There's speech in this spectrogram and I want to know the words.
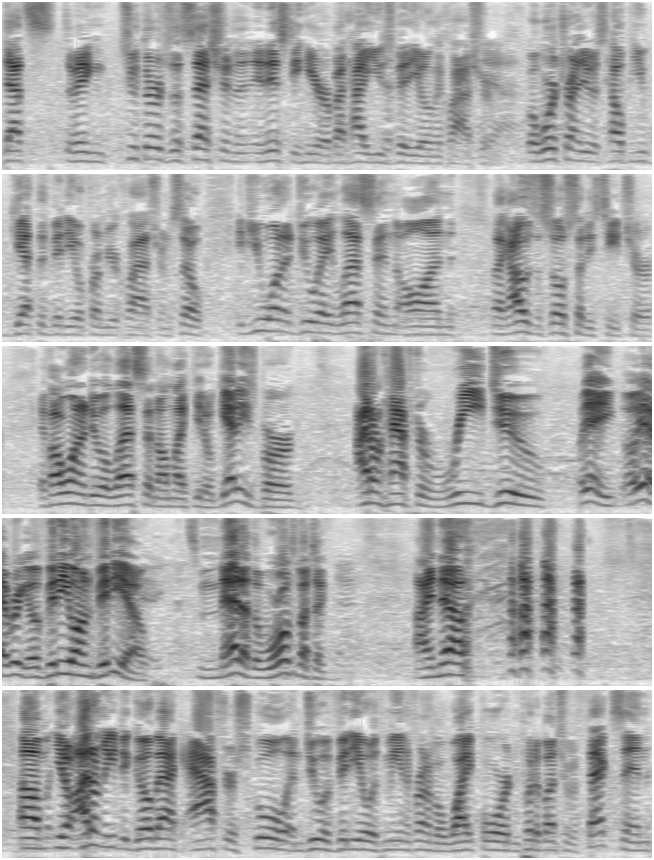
that's I mean two thirds of the session in, in ISTE here about how you use video in the classroom. Yeah. What we're trying to do is help you get the video from your classroom. So if you want to do a lesson on like I was a social studies teacher, if I want to do a lesson on like you know Gettysburg, I don't have to redo. Oh yeah, oh yeah, here we go, video on video. It's meta. The world's about to. I know. Um, you know, I don't need to go back after school and do a video with me in front of a whiteboard and put a bunch of effects in.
